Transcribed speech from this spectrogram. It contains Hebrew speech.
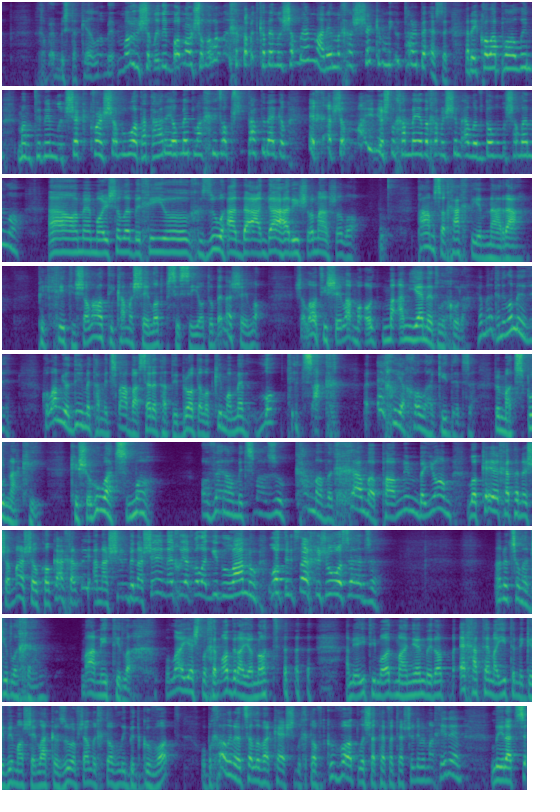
חבר מסתכל, אומר, מוישה, ריבונו של עולם, איך אתה מתכוון לשלם לה? אין לך שקל מיותר בעסק. הרי כל הפועלים ממתינים לצ'ק כבר שבועות, אתה הרי עומד להכריז על פשיטת רגל. איך השמיים יש לך 150 אלף דולר לשלם לו? אה, אומר מוישלה בחיוך, זו הדאגה הראשונה שלו. פעם שוחחתי עם נערה, פיקחית, היא שאלה אותי כמה שאלות בסיסיות, ובין השאלות, שאלה אותי שאלה מאוד מעניינת לכאורה. היא אומרת, אני לא מבין. כולם יודעים את המצווה בעשרת הדיברות, אלוקים אומר, לא תרצח. איך הוא יכול להגיד את זה במצפון נקי, כשהוא עצמו עובר על מצווה זו כמה וכמה פעמים ביום, לוקח את הנשמה של כל כך הרבה אנשים ונשים, איך הוא יכול להגיד לנו, לא תרצח כשהוא עושה את זה? אני רוצה להגיד לכם, מה עניתי לך? אולי יש לכם עוד רעיונות? אני הייתי מאוד מעניין לראות איך אתם הייתם מגיבים על שאלה כזו, אפשר לכתוב לי בתגובות, ובכלל אני רוצה לבקש לכתוב תגובות, לשתף את השירים עם אחרים,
